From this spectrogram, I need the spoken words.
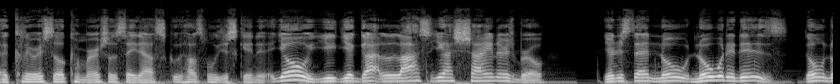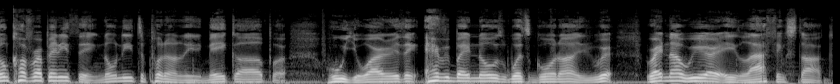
a, a commercial to say how sco- how smooth your skin is. Yo, you you got lost. You got shiners, bro. You understand? Know know what it is. Don't don't cover up anything. No need to put on any makeup or who you are or anything. Everybody knows what's going on. We're right now we are a laughing stock.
